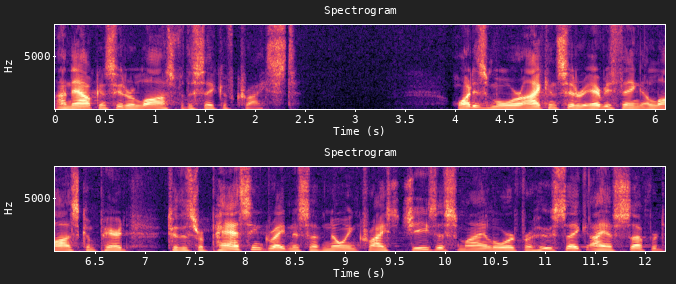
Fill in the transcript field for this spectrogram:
I now consider loss for the sake of Christ. What is more, I consider everything a loss compared to the surpassing greatness of knowing Christ Jesus my Lord, for whose sake I have suffered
